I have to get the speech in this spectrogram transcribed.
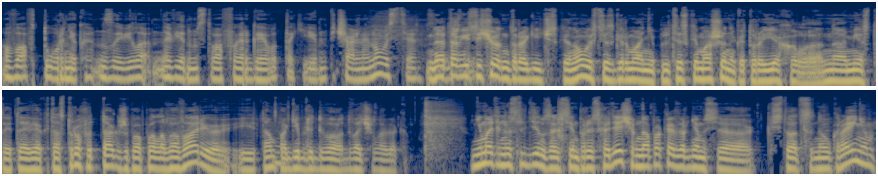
во вторник, заявила ведомство ФРГ. Вот такие печальные новости. Да, там есть еще одна трагическая новость из Германии. Полицейская машина, которая ехала на место этой авиакатастрофы, катастрофа также попала в аварию, и там погибли два, два человека. Внимательно следим за всем происходящим, но пока вернемся к ситуации на Украине.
